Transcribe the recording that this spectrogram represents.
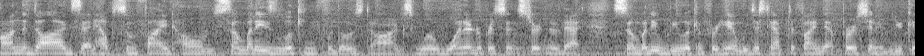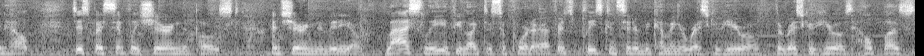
on the dogs that helps them find homes. Somebody's looking for those dogs. We're 100% certain of that. Somebody will be looking for him. We just have to find that person and you can help just by simply sharing the post and sharing the video. Lastly if you'd like to support our efforts please consider becoming a rescue hero. The rescue heroes help us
